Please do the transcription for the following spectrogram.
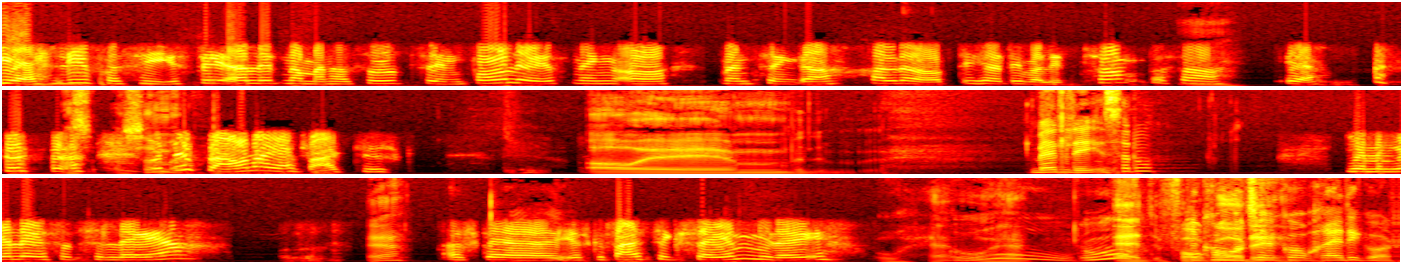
Ja, lige præcis. Det er lidt, når man har siddet til en forelæsning, og man tænker, hold da op, det her det var lidt tungt, og så, ja. så Men det savner jeg faktisk. Og øh, Hvad læser du? Jamen, jeg læser til lærer. Ja. Og skal, jeg skal faktisk til eksamen i dag. Uh, at, det foregår kommer til det- at gå rigtig godt.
